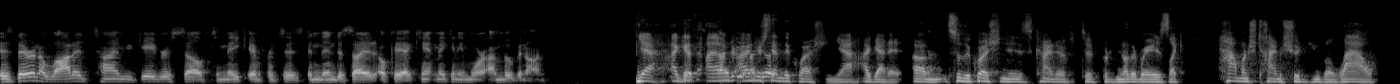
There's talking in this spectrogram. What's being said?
is there an allotted time you gave yourself to make inferences and then decided, okay, I can't make any more. I'm moving on. Yeah, I guess I, under, I, understand the question. Yeah, I get it. Um, yeah. So the question is kind of to put another way is like, how much time should you allow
